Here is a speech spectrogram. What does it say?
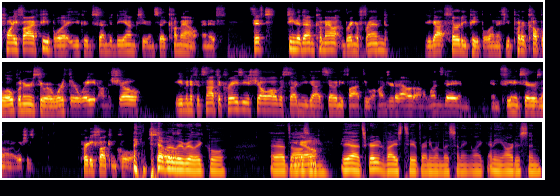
25 people that you could send a DM to and say, come out. And if 15 of them come out and bring a friend, you got 30 people. And if you put a couple openers who are worth their weight on the show, even if it's not the craziest show, all of a sudden you got 75 to 100 out on a Wednesday in, in Phoenix, Arizona, which is pretty fucking cool. Definitely so, really cool. Uh, that's awesome. Know? Yeah, it's great advice too for anyone listening, like any artists and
